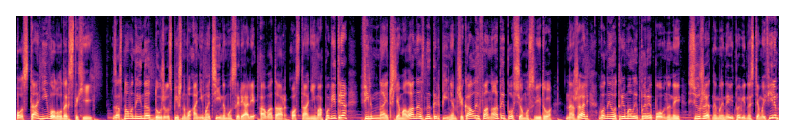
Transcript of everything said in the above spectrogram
Останній володар стихій. Заснований на дуже успішному анімаційному серіалі Аватар Останній мах повітря, фільм Найт Ш'ямалана з нетерпінням чекали фанати по всьому світу. На жаль, вони отримали переповнений сюжетними невідповідностями фільм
